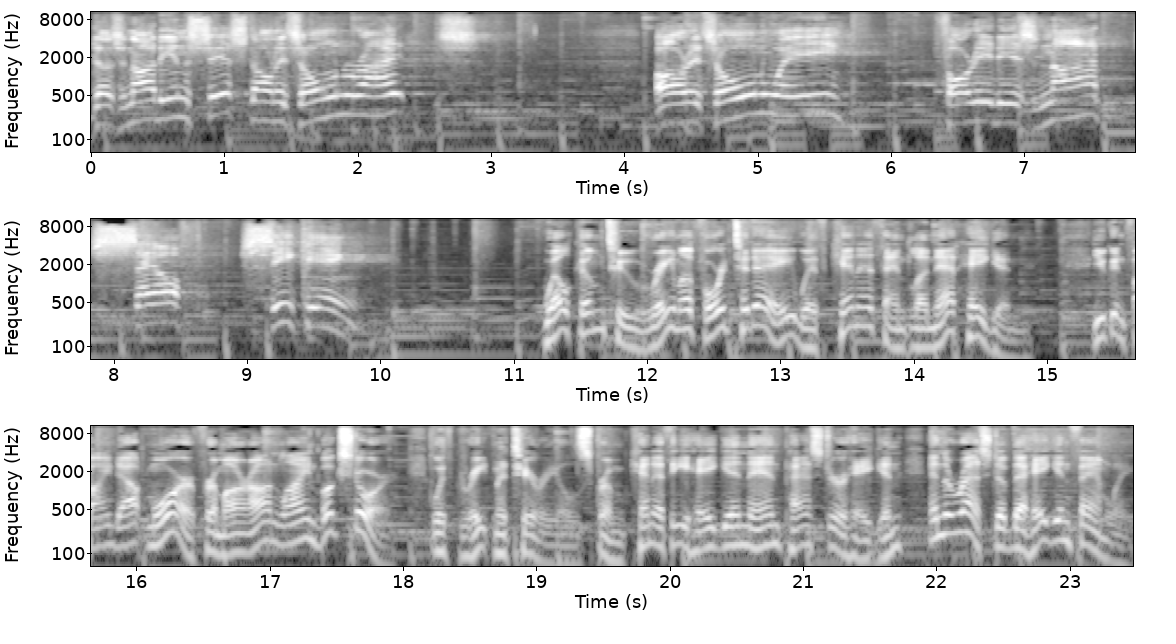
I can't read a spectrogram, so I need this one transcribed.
does not insist on its own rights or its own way, for it is not self seeking. Welcome to Rhema for Today with Kenneth and Lynette Hagin. You can find out more from our online bookstore with great materials from Kenneth E. Hagin and Pastor Hagin and the rest of the Hagin family.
